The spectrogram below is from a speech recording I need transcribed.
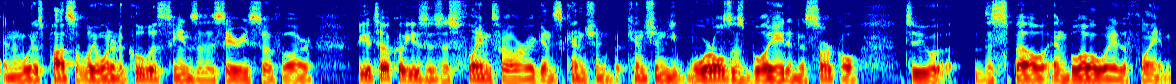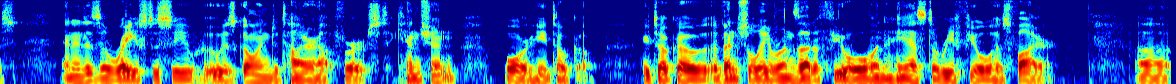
in what is possibly one of the coolest scenes of the series so far. Ryutoko uses his flamethrower against Kenshin, but Kenshin whirls his blade in a circle to dispel and blow away the flames. And it is a race to see who is going to tire out first, Kenshin or Ryutoko. Ryutoko eventually runs out of fuel and he has to refuel his fire. Uh,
